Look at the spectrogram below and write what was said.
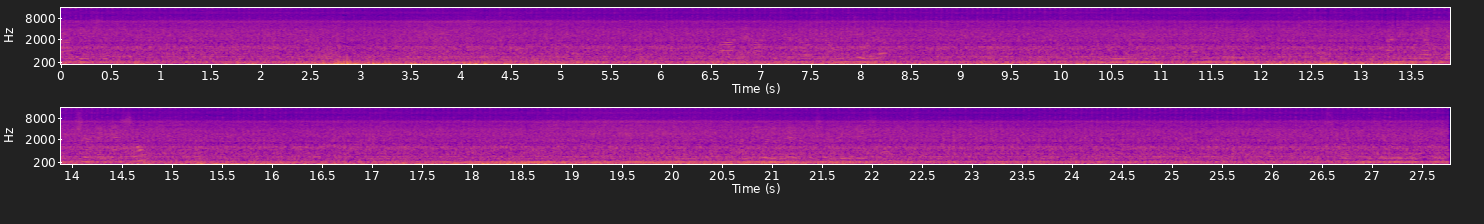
આ ટી-શર્ટ અને આ ટી-શર્ટ આવશે આની જોડે આની જોડે આની જોડે આપણે ટી-શર્ટ લઈ લેશું આની જોડે બ્લેક ટી-શર્ટ લઈ લેશું સ્કર્ટની જરૂર નથી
